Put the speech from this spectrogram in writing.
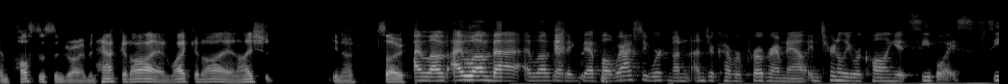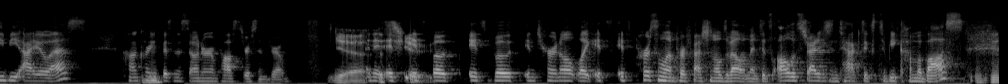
imposter syndrome and how could I and why could I and I should, you know, so I love I love that. I love that example. We're actually working on an undercover program now. Internally we're calling it C-Boys, C-B-I-O-S conquering mm-hmm. business owner imposter syndrome. Yeah, and it, it's, it's both it's both internal, like it's it's personal and professional development. It's all the strategies and tactics to become a boss, mm-hmm.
